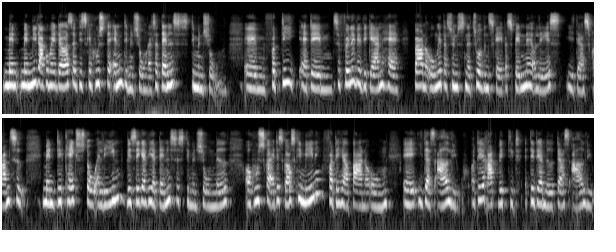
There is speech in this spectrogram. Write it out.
Men, men mit argument er også, at vi skal huske den anden dimension, altså dannelsesdimensionen. Øhm, fordi at øhm, selvfølgelig vil vi gerne have børn og unge, der synes, naturvidenskab er spændende at læse i deres fremtid. Men det kan ikke stå alene, hvis ikke at vi har dannelsesdimensionen med, og husker, at det skal også give mening for det her barn og unge øh, i deres eget liv. Og det er ret vigtigt, at det der med deres eget liv.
